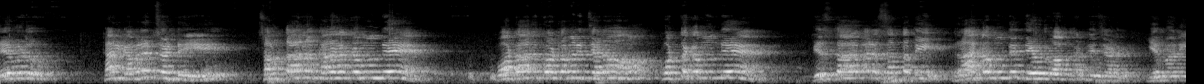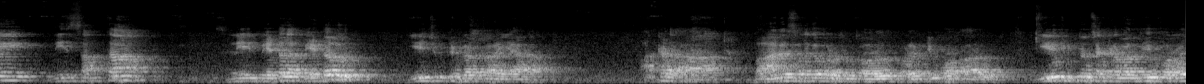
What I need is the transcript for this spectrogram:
దేవుడు. కానీ గమనించండి సంతానం కలగక ముందే కోటాను కోట్ల మంది జనం పుట్టక ముందే విస్తారమైన సంతతి రాకముందే దేవుడు వాగ్దానం చేశాడు. ఏమని? నీ సంతానం నీ బిడ్డల బిడ్డలు ఈజిప్ట్ వెళ్తారయ్యా. అక్కడ బానిసలుగా బ్రతుకుతారు బ్రతికిపోతారు ఈజిప్టు చక్రవర్తి పొరవ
